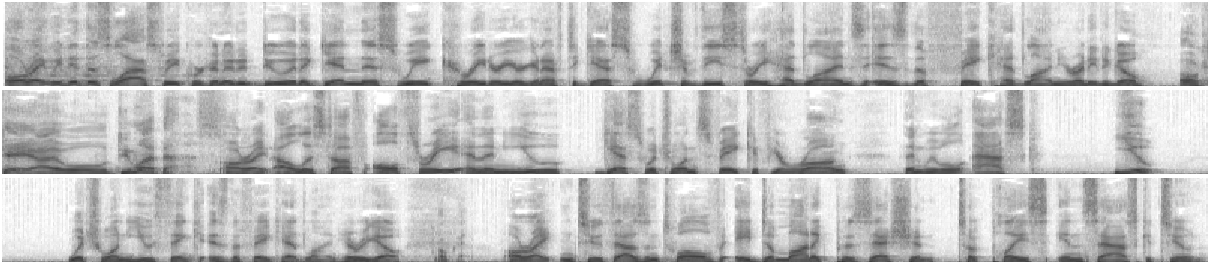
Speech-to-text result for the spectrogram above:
All right, we did this last week. We're going to do it again this week. Reader, you're going to have to guess which of these three headlines is the fake headline. You ready to go? Okay, I will do my best. All right, I'll list off all three, and then you guess which one's fake. If you're wrong, then we will ask you which one you think is the fake headline. Here we go. Okay. All right. In 2012, a demonic possession took place in Saskatoon.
